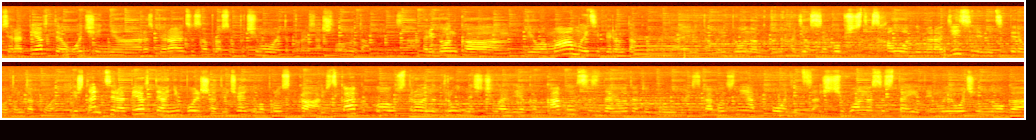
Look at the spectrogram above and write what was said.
терапевты очень э, разбираются с вопросом, почему это произошло. Ну, там, не знаю, ребенка била мама, и теперь он такой, да, ребенок находился в обществе с холодными родителями, теперь вот он такой. Гештальт-терапевты, они больше отвечают на вопрос «как?». То есть как э, устроена трудность человека, как он создает эту трудность, как он с ней обходится, из чего она состоит. И мы очень много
